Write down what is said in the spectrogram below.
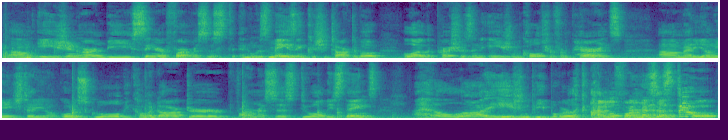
um, Asian R&B singer, pharmacist, and it was amazing because she talked about a lot of the pressures in Asian culture from parents um, at a young age to you know go to school, become a doctor, pharmacist, do all these things. I had a lot of Asian people who were like, "I'm a pharmacist too."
